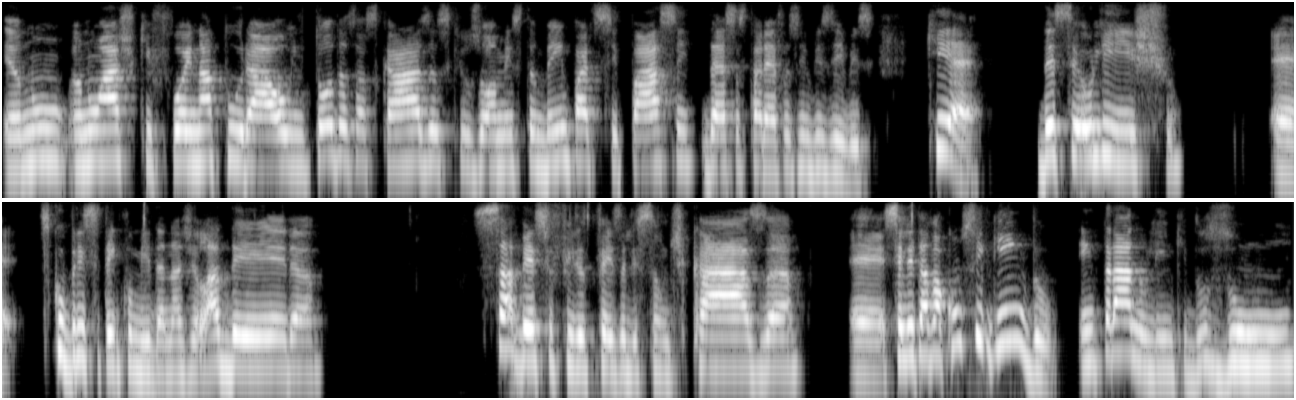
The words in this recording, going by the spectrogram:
Eu não, eu não acho que foi natural em todas as casas que os homens também participassem dessas tarefas invisíveis, que é descer o lixo, é, descobrir se tem comida na geladeira, saber se o filho fez a lição de casa, é, se ele estava conseguindo entrar no link do Zoom,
